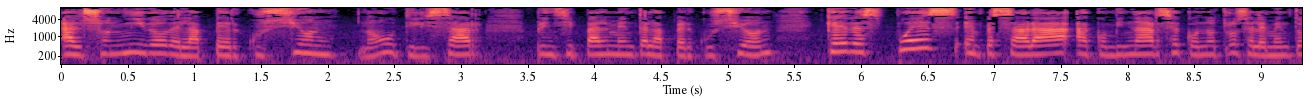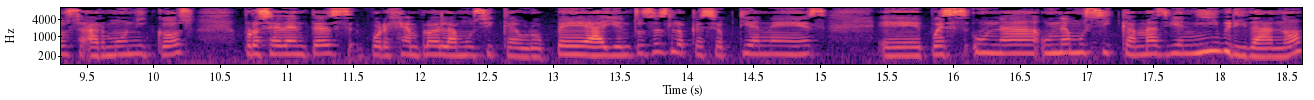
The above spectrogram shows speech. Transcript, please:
al sonido de la percusión, ¿no? Utilizar principalmente la percusión, que después empezará a combinarse con otros elementos armónicos procedentes, por ejemplo, de la música europea, y entonces lo que se obtiene es eh, pues una, una música más bien híbrida, ¿no?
